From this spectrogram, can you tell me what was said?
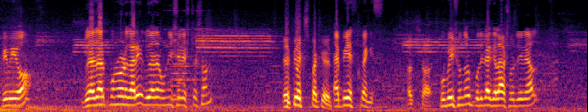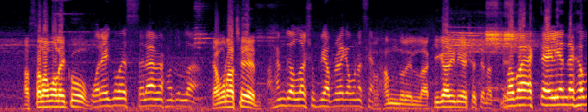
প্রিমিও দুই হাজার পনেরোর গাড়ি দুই হাজার উনিশের station. APX package APS package আচ্ছা। খুবই সুন্দর প্রতিটা গ্লাস অরিজিনাল আসসালামু আলাইকুম। ওয়ালাইকুম আসসালাম রহমতুল্লাহ। কেমন আছেন? আলহামদুলিল্লাহ শুক্রিয়া। আপনারা কেমন আছেন? আলহামদুলিল্লাহ। কি গাড়ি নিয়ে এসেছেন আজকে? বাবা একটা এলিয়ান দেখাবো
